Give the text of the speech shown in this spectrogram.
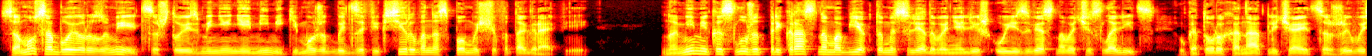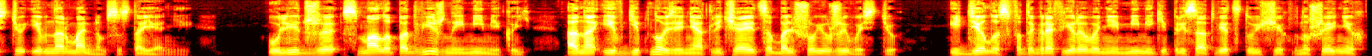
Само собой разумеется, что изменение мимики может быть зафиксировано с помощью фотографии. Но мимика служит прекрасным объектом исследования лишь у известного числа лиц, у которых она отличается живостью и в нормальном состоянии. У Лиджи с малоподвижной мимикой она и в гипнозе не отличается большой живостью, и дело с фотографированием мимики при соответствующих внушениях,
